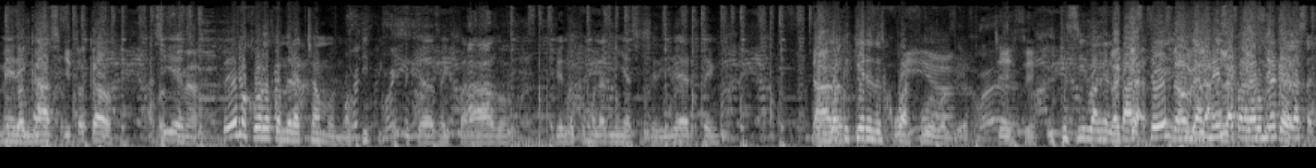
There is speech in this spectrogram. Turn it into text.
Merengazo. Y tocaba. Así es. Pero yo me acuerdo cuando era chamos, ¿no? Típico, te quedas ahí parado, viendo cómo las niñas sí se divierten. Ya, lo que quieres es jugar fútbol, viejo. Sí, sí. Y que sirvan el La pastel no, y la, mesa para comerte las Es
